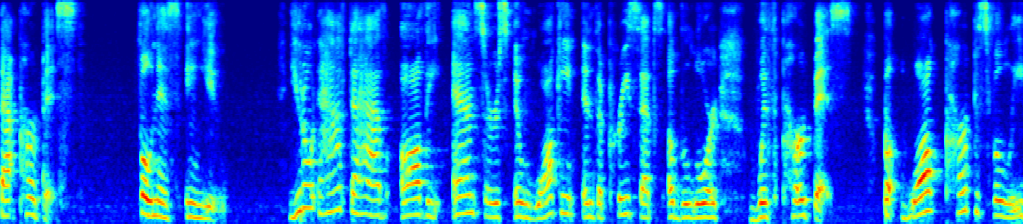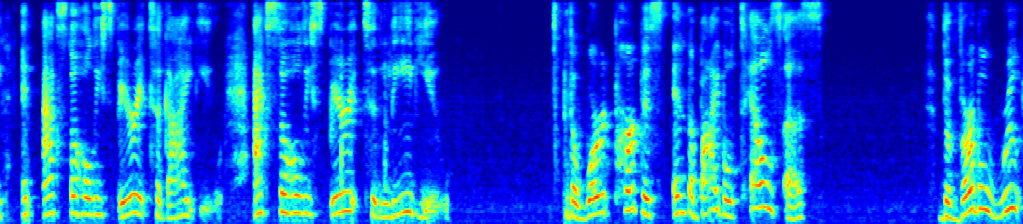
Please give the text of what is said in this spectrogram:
that purpose, fullness in you. You don't have to have all the answers in walking in the precepts of the Lord with purpose but walk purposefully and ask the Holy Spirit to guide you. Ask the Holy Spirit to lead you. The word purpose in the Bible tells us the verbal root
